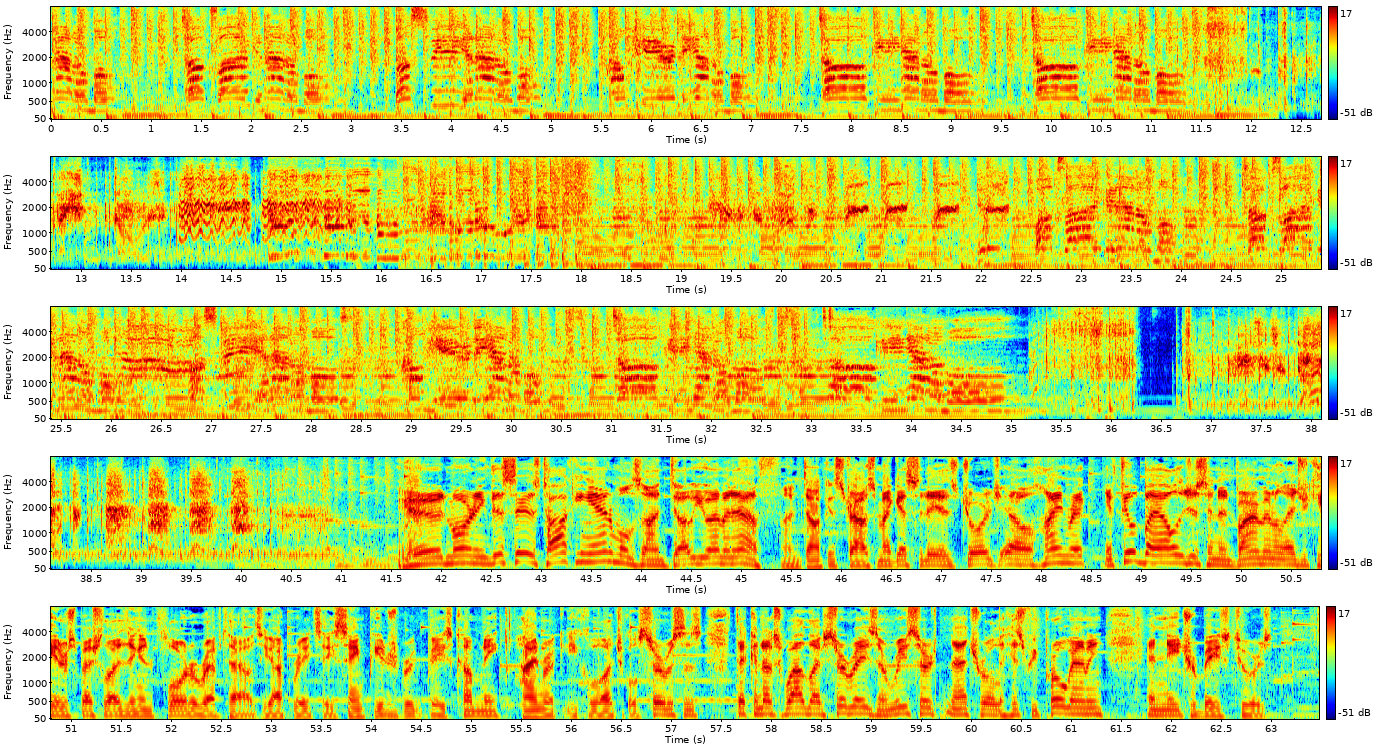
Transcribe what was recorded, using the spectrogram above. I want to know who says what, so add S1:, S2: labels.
S1: an animal, talks like an animal, must be an animal. Come hear the animals, talking animals, talking animals.
S2: Good morning. This is Talking Animals on WMNF. I'm Duncan Strauss. My guest today is George L. Heinrich, a field biologist and environmental educator specializing in Florida reptiles. He operates a St. Petersburg based company, Heinrich Ecological Services, that conducts wildlife surveys and research, natural history programming, and nature based tours.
